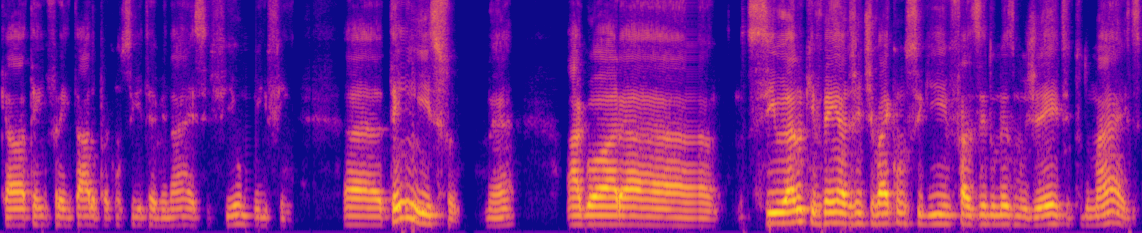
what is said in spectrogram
que ela tem enfrentado para conseguir terminar esse filme, enfim. Uh, tem isso, né? Agora, se o ano que vem a gente vai conseguir fazer do mesmo jeito e tudo mais,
